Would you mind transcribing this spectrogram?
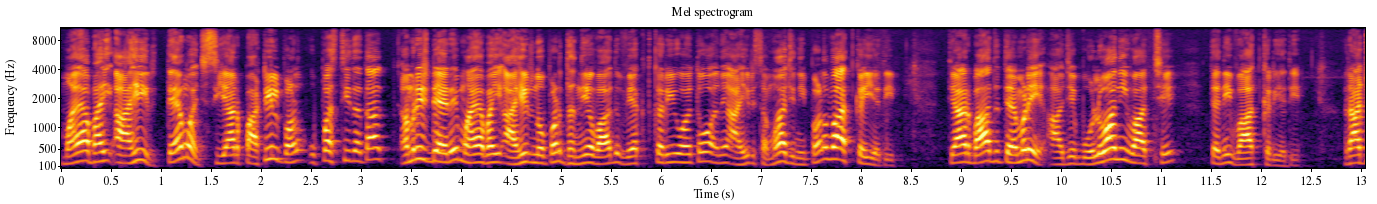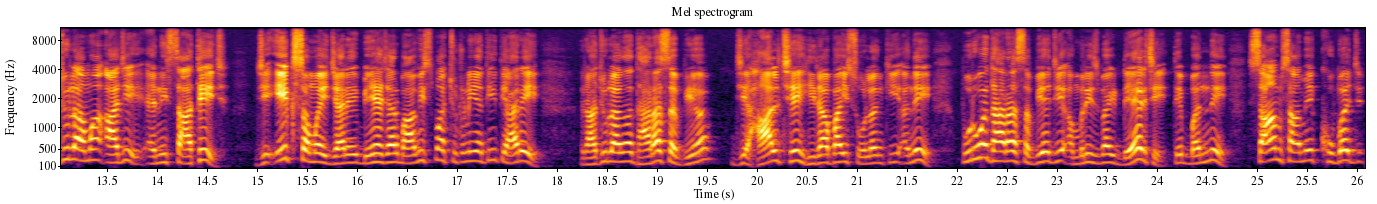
માયાભાઈ આહિર તેમજ સી આર પાટીલ પણ ઉપસ્થિત હતા. અમરીશ ડેરે માયાભાઈ આહિરનો પણ ધન્યવાદ વ્યક્ત કર્યો હતો અને આહિર સમાજની પણ વાત કહી હતી. ત્યારબાદ તેમણે આજે બોલવાની વાત છે, તેની વાત કરી હતી. રાજુલામાં આજે એની સાથે જ, જે એક સમય જ્યારે બે હજાર બાવીસમાં ચૂંટણી હતી, ત્યારે રાજુલાના ધારાસભ્ય જે હાલ છે હીરાભાઈ સોલંકી અને પૂર્વ ધારાસભ્ય જે અમરીશભાઈ ડેર છે, તે બંને સામ સામે ખૂબ જ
